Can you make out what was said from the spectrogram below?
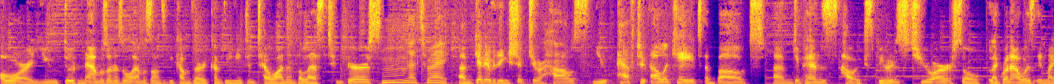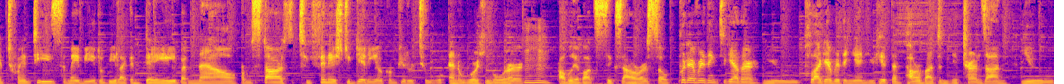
Or you do it in Amazon as well. Amazon's become very convenient in Taiwan in the last two years. Mm, that's right. Um, get everything shipped to your house. You have to allocate about um, depends how experienced you are. So like when I was in my twenties, maybe it'll be like a day, but now from start to finish to getting your computer to and working order, Mhm. probably about six hours. So put everything together. You plug everything in. You hit that power button. It turns on. You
